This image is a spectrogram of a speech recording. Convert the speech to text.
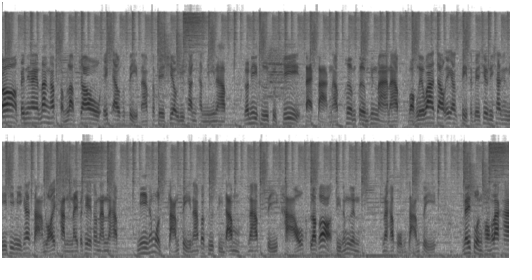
ก็เป็นยังไงกันบ้างครับสำหรับเจ้า XL Street นะครับ Special Edition คันนี้นะครับ ก็นี่คือจุดที่แตกต่างนะครับ เพิ่มเติมขึ้นมานะครับ บอกเลยว่าเจ้า XL Street Special Edition คันนี้ที่มีแค่ 300 คันในประเทศเท่านั้นนะครับ มีทั้งหมด 3 สีนะครับ ก็คือสีดำนะครับ สีขาว แล้วก็สีน้ำเงินนะครับผม 3 สีในส่วนของราคา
